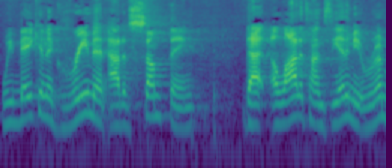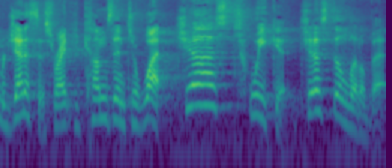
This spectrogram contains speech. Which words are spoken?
We make an agreement out of something that a lot of times the enemy, remember Genesis, right? He comes into what? Just tweak it, just a little bit.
